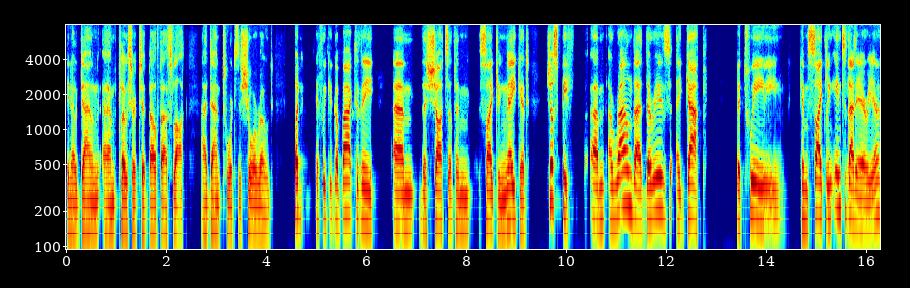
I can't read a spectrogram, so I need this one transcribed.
you know, down um, closer to Belfast Lough, uh, down towards the shore road. But if we could go back to the um, the shots of him cycling naked, just be, um, around that there is a gap between him cycling into that area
